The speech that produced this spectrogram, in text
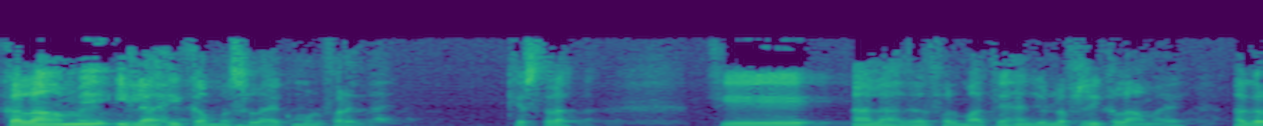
کلام الہی کا مسئلہ ایک منفرد ہے۔ کس طرح؟ کہ اعلی حضرت فرماتے ہیں، جو لفظی کلام ہے، اگر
